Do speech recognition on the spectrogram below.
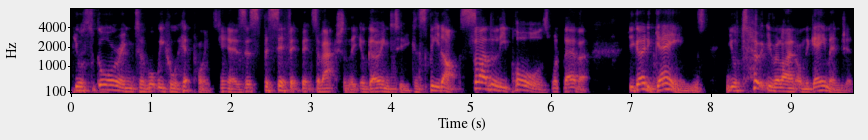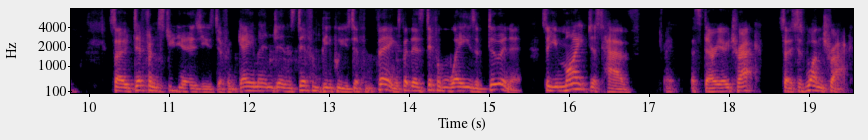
You're scoring to what we call hit points. You know, there's specific bits of action that you're going to. You can speed up, suddenly pause, whatever. You go to games, you're totally reliant on the game engine. So different studios use different game engines, different people use different things, but there's different ways of doing it. So you might just have a stereo track. So it's just one track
